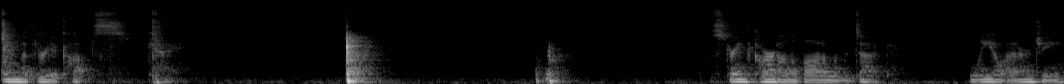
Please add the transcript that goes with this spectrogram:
And the Three of Cups. Okay. Strength card on the bottom of the deck. Leo energy.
